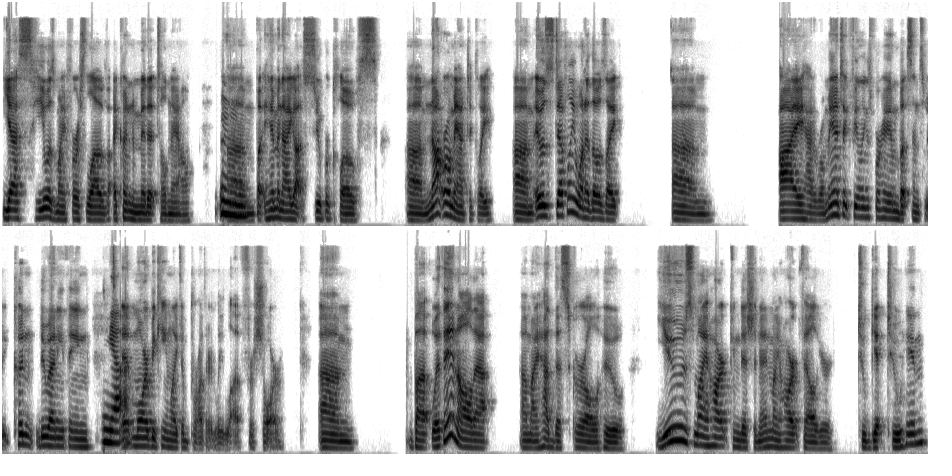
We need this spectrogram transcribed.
Yes, he was my first love. I couldn't admit it till now. Mhm. Um, but him and I got super close. Um, not romantically. Um, it was definitely one of those like um I had romantic feelings for him, but since we couldn't do anything, yeah. it more became like a brotherly love for sure. Um But within all that, um, I had this girl who used my heart condition and my heart failure to get to him.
